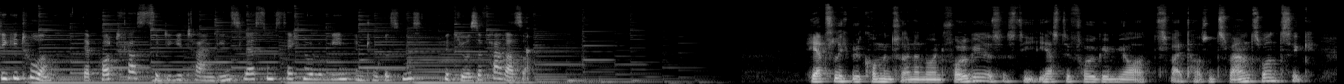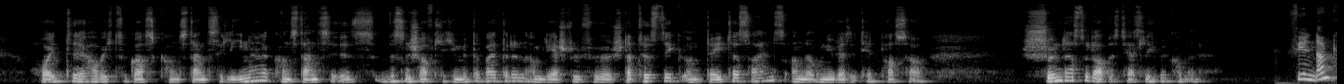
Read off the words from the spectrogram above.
Digitour, der Podcast zu digitalen Dienstleistungstechnologien im Tourismus mit Josef Harasser. Herzlich willkommen zu einer neuen Folge. Es ist die erste Folge im Jahr 2022. Heute habe ich zu Gast Konstanze Lehner. Konstanze ist wissenschaftliche Mitarbeiterin am Lehrstuhl für Statistik und Data Science an der Universität Passau. Schön, dass du da bist. Herzlich willkommen. Vielen Dank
